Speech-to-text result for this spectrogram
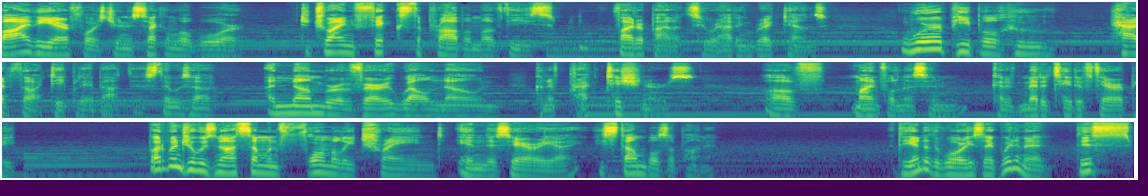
by the Air Force during the Second World War to try and fix the problem of these fighter pilots who were having breakdowns were people who had thought deeply about this. There was a, a number of very well known kind of practitioners of mindfulness and kind of meditative therapy. Bud Winter was not someone formally trained in this area. He stumbles upon it. At the end of the war, he's like, wait a minute, this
